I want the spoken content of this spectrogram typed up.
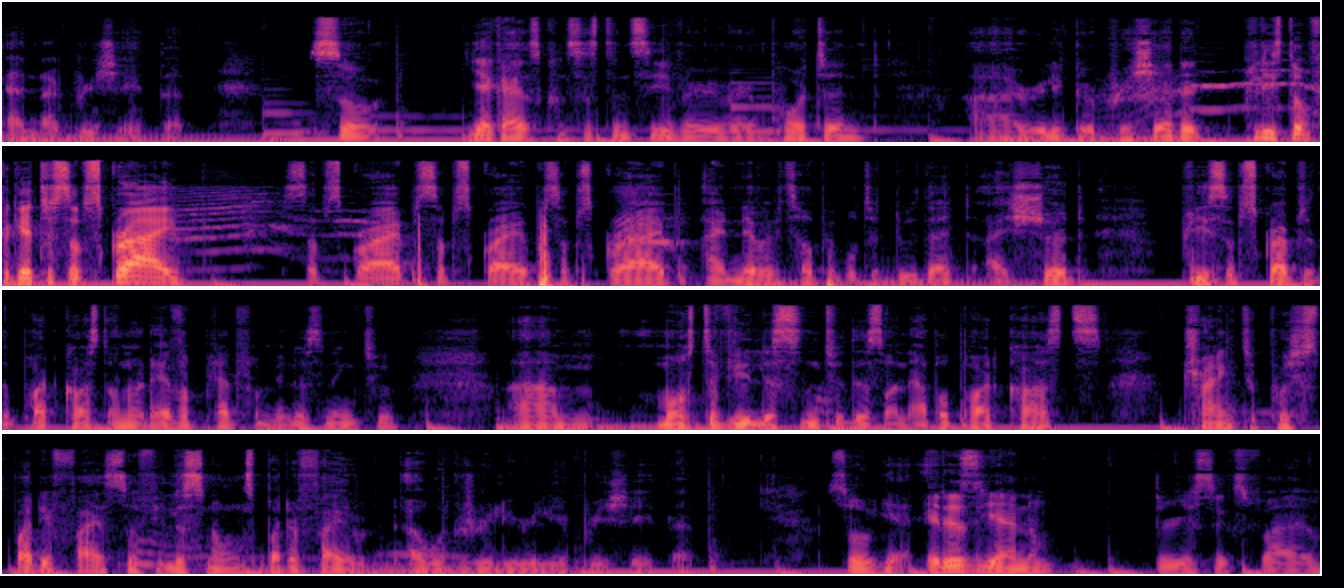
and I appreciate that. So yeah, guys, consistency very very important. I really do appreciate it. Please don't forget to subscribe subscribe, subscribe, subscribe. I never tell people to do that. I should. Please subscribe to the podcast on whatever platform you're listening to. Um, most of you listen to this on Apple Podcasts, trying to push Spotify. So if you listen on Spotify, I would really, really appreciate that. So yeah, it is Yanum 365.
